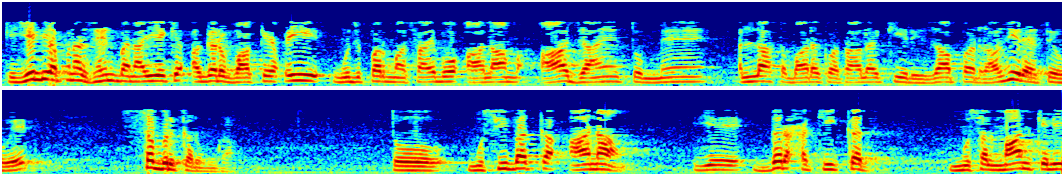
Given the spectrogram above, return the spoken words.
کہ یہ بھی اپنا ذہن بنائیے کہ اگر واقعی مجھ پر مصائب و عالم آ جائیں تو میں اللہ تبارک و تعالیٰ کی رضا پر راضی رہتے ہوئے صبر کروں گا۔ تو مصیبت کا آنا یہ در حقیقت مسلمان کے لیے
